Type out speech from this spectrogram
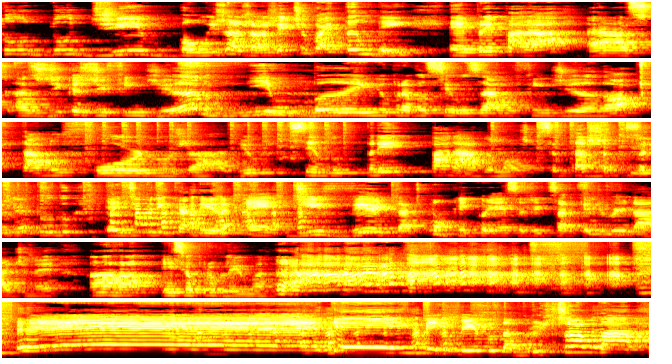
tudo de bom. E já já a gente vai também é, preparar as, as dicas de fim de ano e um banho para você usar no fim de ano. Ó, tá no forno já, viu? Sendo preparado, lógico. Você não tá achando que isso aqui tudo é de brincadeira, é de verdade. Bom, quem conhece a gente sabe que é de verdade, né? Aham, esse é o problema. É, quem tem medo da bruxa má,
